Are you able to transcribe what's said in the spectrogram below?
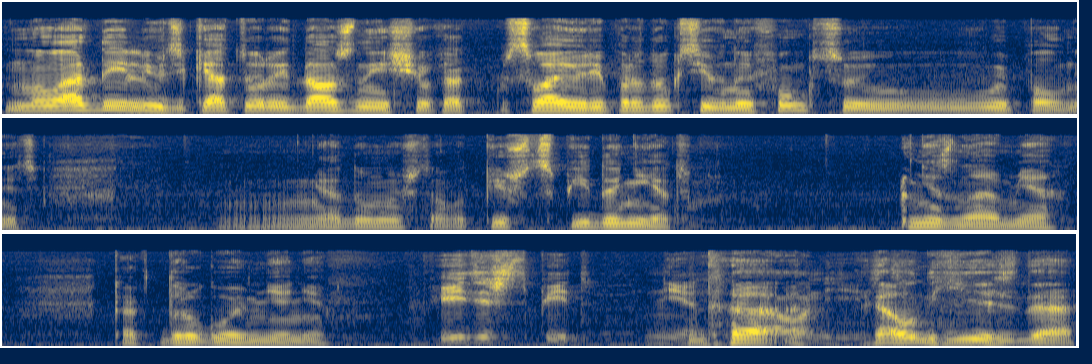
молодые люди, которые должны еще как свою репродуктивную функцию выполнить, я думаю, что вот пишут СПИДа нет. Не знаю, у меня как-то другое мнение. Видишь СПИД? Нет, да, а он есть. А он есть, да.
